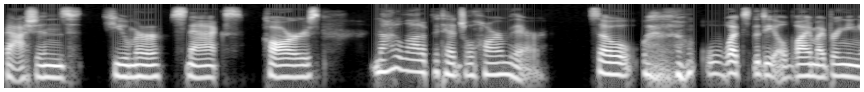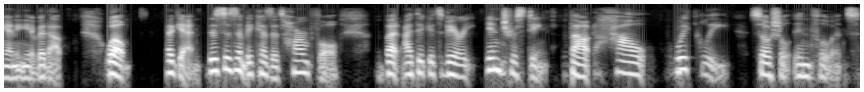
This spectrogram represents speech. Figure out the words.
fashions, humor, snacks, cars, not a lot of potential harm there. So, what's the deal? Why am I bringing any of it up? Well, again, this isn't because it's harmful, but I think it's very interesting about how quickly social influence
